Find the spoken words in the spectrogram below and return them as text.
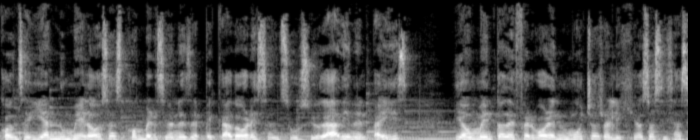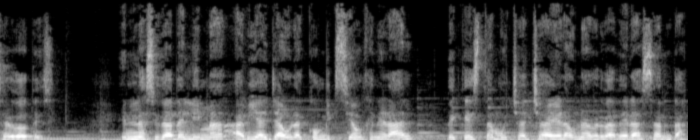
conseguían numerosas conversiones de pecadores en su ciudad y en el país y aumento de fervor en muchos religiosos y sacerdotes. En la ciudad de Lima había ya una convicción general de que esta muchacha era una verdadera santa.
